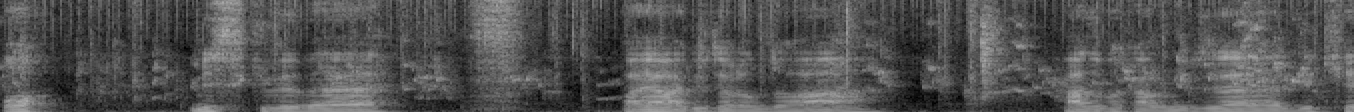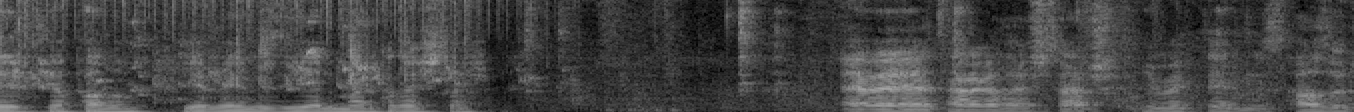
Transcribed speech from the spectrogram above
oh. Mis gibi be. Bayağı güzel oldu ha. Hadi bakalım güzel bir keyif yapalım. Yemeğimizi yiyelim arkadaşlar. Evet arkadaşlar yemeklerimiz hazır.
